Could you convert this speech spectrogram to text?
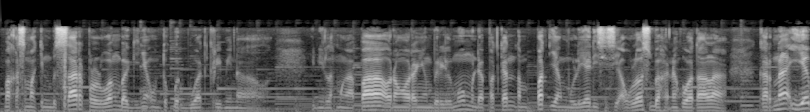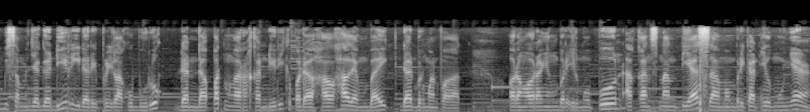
maka semakin besar peluang baginya untuk berbuat kriminal. Inilah mengapa orang-orang yang berilmu mendapatkan tempat yang mulia di sisi Allah Subhanahu wa taala karena ia bisa menjaga diri dari perilaku buruk dan dapat mengarahkan diri kepada hal-hal yang baik dan bermanfaat. Orang-orang yang berilmu pun akan senantiasa memberikan ilmunya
